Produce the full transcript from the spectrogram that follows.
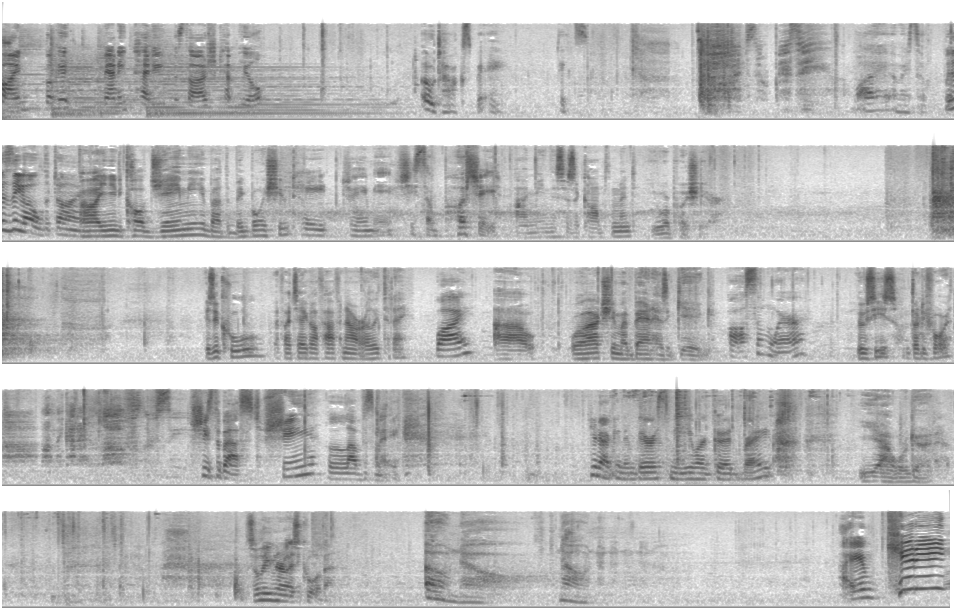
fine. Book it. mani-pedi, massage, Kemp Hill. Otox Bay. Thanks. Oh, I'm so busy. Why am I so busy all the time? Uh, you need to call Jamie about the big boy shoot. hate Jamie. She's so pushy. I mean this is a compliment. You're pushier. Is it cool if I take off half an hour early today? Why? Uh, well, actually, my band has a gig. Awesome. Where? Lucy's on 34th. Oh my god, I love Lucy. She's the best. She loves me. You're not gonna embarrass me. You are good, right? Yeah, we're good. So leaving early is cool then. Oh no. No, no, no, no, no. I am kidding!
